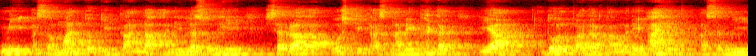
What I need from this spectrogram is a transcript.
मी असं मानतो की कांदा आणि लसूण हे शरीराला पौष्टिक असणारे घटक या दोन पदार्थामध्ये आहेत असं मी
